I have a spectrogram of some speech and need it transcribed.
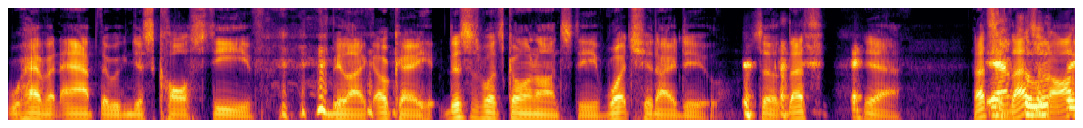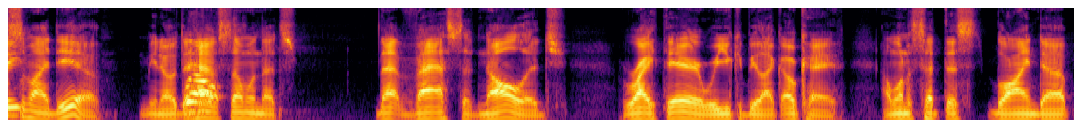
we have an app that we can just call Steve and be like, "Okay, this is what's going on, Steve. What should I do?" So that's yeah. That's a, that's an awesome idea, you know, to Well- have someone that's that vast of knowledge right there where you could be like, "Okay, I want to set this blind up.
